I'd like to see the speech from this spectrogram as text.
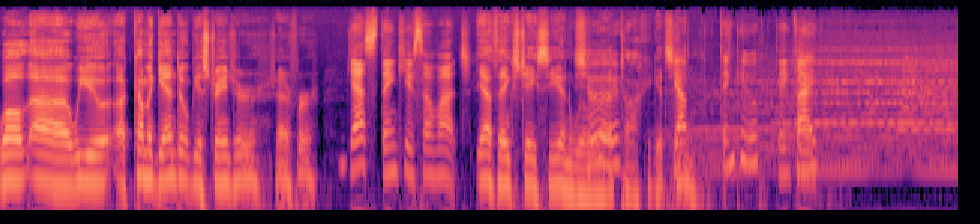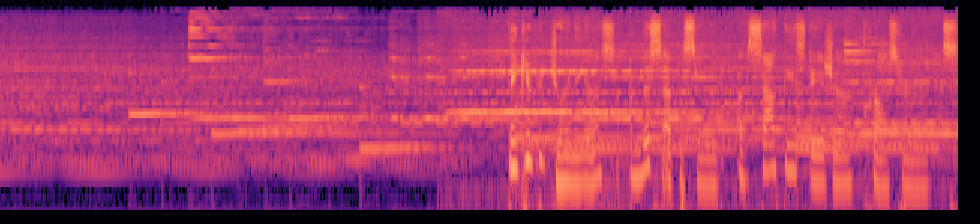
well, uh, will you uh, come again? Don't be a stranger, Jennifer. Yes, thank you so much. Yeah, thanks, JC, and we'll uh, talk again soon. Yep. Thank you. Thank Bye. you. Thank you for joining us on this episode of Southeast Asia Crossroads.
